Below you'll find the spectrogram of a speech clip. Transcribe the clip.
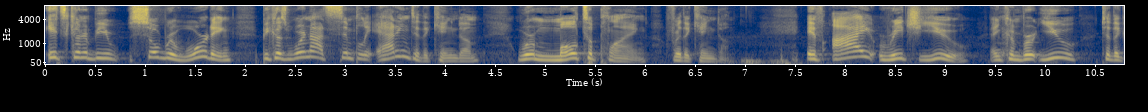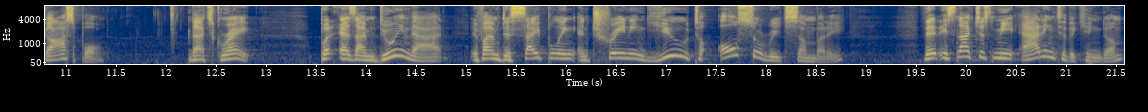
it's going to be so rewarding because we're not simply adding to the kingdom, we're multiplying for the kingdom. If I reach you and convert you to the gospel, that's great. But as I'm doing that, if I'm discipling and training you to also reach somebody, that it's not just me adding to the kingdom,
